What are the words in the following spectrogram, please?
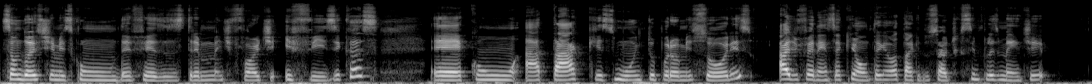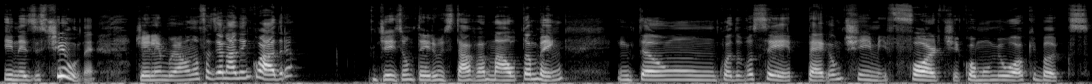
São dois times com defesas extremamente fortes e físicas, é, com ataques muito promissores. A diferença é que ontem o ataque do Celtics simplesmente inexistiu, né? Jalen Brown não fazia nada em quadra, Jason Tatum estava mal também. Então, quando você pega um time forte como o Milwaukee Bucks,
